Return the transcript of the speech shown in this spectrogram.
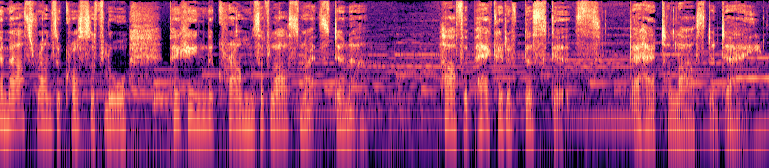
A mouse runs across the floor, picking the crumbs of last night's dinner. Half a packet of biscuits that had to last a day.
